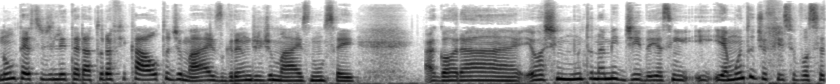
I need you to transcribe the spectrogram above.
num texto de literatura fica alto demais, grande demais, não sei. Agora, eu achei muito na medida, e assim, e, e é muito difícil você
